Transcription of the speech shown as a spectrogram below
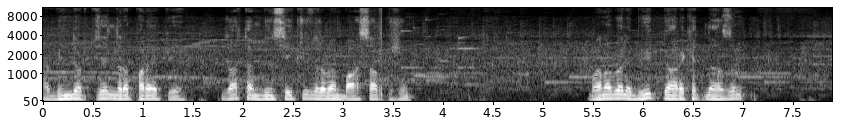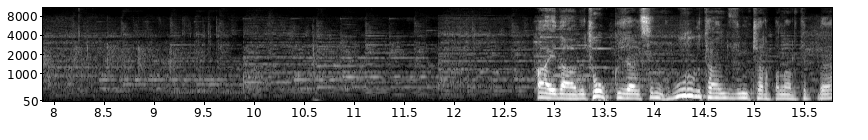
Ya 1450 lira para yapıyor. Zaten 1800 lira ben bahse atmışım. Bana böyle büyük bir hareket lazım. Haydi abi çok güzelsin. Vur bir tane düzgün çarpan artık be.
